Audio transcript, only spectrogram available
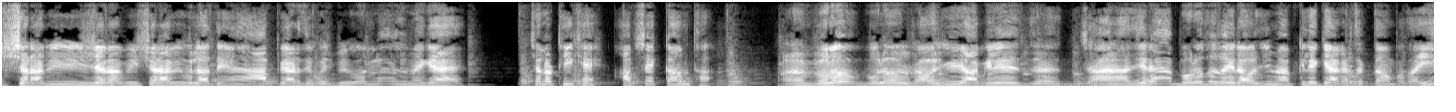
शराबी शराबी शराबी बुलाते हैं, आप प्यार से कुछ भी बोल रहे हैं उसमें क्या है? चलो ठीक है, आपसे एक काम था। बोलो बोलो, राहुल जी, आपके लिए जान हाजिर है। बोलो तो सही, राहुल जी, मैं आपके लिए क्या कर सकता हूँ, बताइए।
